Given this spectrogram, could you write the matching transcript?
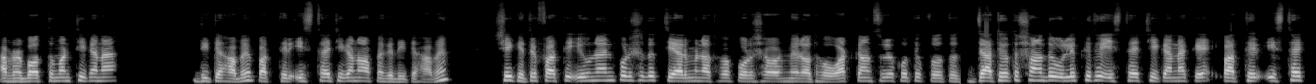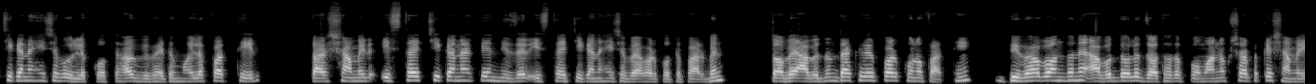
আপনার বর্তমান ঠিকানা দিতে হবে, প্রার্থীর স্থায়ী ঠিকানাও আপনাকে দিতে হবে। সেই ক্ষেত্রে প্রার্থী ইউনিয়ন পরিষদের চেয়ারম্যান অথবা পৌরসভার মেয়র অথবা ওয়ার্ড কাউন্সিলর কর্তৃক প্রদত্ত জাতীয়তা সনদের উল্লেখিত স্থায়ী ঠিকানাকে প্রার্থীর স্থায়ী ঠিকানা হিসেবে উল্লেখ করতে হবে। বিবাহিত মহিলা প্রার্থীর তার স্বামীর স্থায়ী ঠিকানাকে নিজের স্থায়ী ঠিকানা হিসেবে ব্যবহার করতে পারবেন। তবে আবেদন দাখিলের পর কোনো প্রার্থী বিবাহ বন্ধনে আবদ্ধ হলে যথাযথ প্রমাণক সাপেক্ষে স্বামীর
